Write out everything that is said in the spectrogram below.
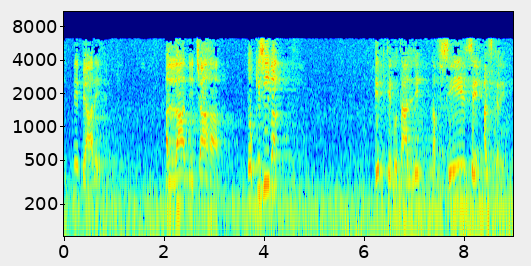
کتنے پیارے ہیں۔ اللہ نے چاہا تو کسی وقت ان کے متعلق تفصیل سے عرض کریں۔ گے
